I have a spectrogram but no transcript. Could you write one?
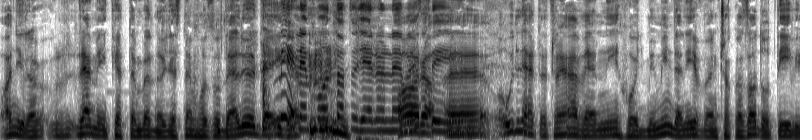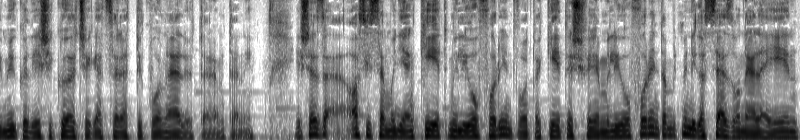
annyira reménykedtem benne, hogy ezt nem hozod elő, de hát igen. Miért nem mondtad, hogy erről nem arra, e, Úgy lehetett rávenni, hogy mi minden évben csak az adott évi működési költséget szerettük volna előteremteni. És ez azt hiszem, hogy ilyen két millió forint volt, vagy két és fél millió forint, amit mindig a szezon elején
